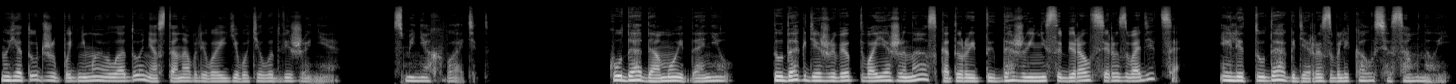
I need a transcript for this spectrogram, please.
но я тут же поднимаю ладонь, останавливая его телодвижение. С меня хватит. «Куда домой, Данил?» Туда, где живет твоя жена, с которой ты даже и не собирался разводиться? Или туда, где развлекался со мной?»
